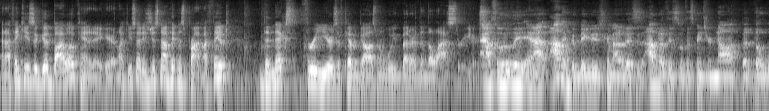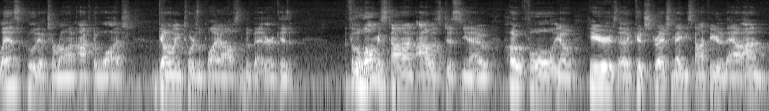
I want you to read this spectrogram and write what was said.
And I think he's a good buy low candidate here. And like you said, he's just now hitting his prime. I think. Yep. The next three years of Kevin Gausman will be better than the last three years. Absolutely, and I, I think the big news to come out of this is I don't know if this is what this means or not, but the less Julio Teheran I have to watch going towards the playoffs, the better. Because for the longest time, I was just you know hopeful. You know, here's a good stretch, maybe he's finally figured it out. I'm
